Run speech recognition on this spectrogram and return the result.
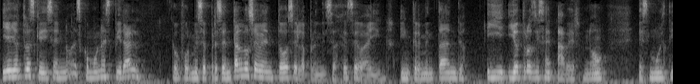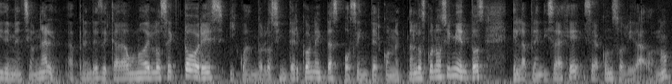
Y hay otras que dicen, no, es como una espiral. Conforme se presentan los eventos, el aprendizaje se va incrementando. Y, y otros dicen, a ver, no, es multidimensional, aprendes de cada uno de los sectores y cuando los interconectas o se interconectan los conocimientos, el aprendizaje se ha consolidado, ¿no?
